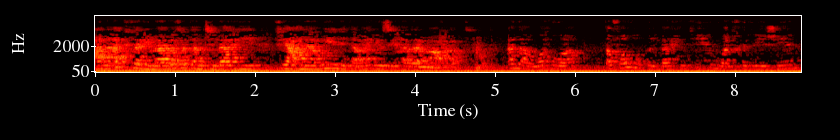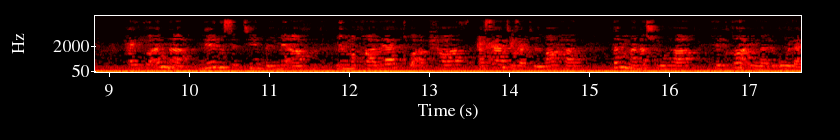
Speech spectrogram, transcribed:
عن أكثر ما لفت انتباهي في عناوين تميز هذا المعهد ألا وهو تفوق الباحثين والخريجين حيث أن 62% من مقالات وأبحاث أساتذة المعهد تم نشرها في القائمة الأولى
